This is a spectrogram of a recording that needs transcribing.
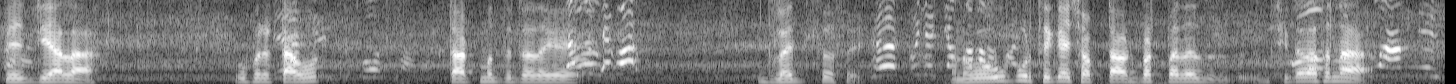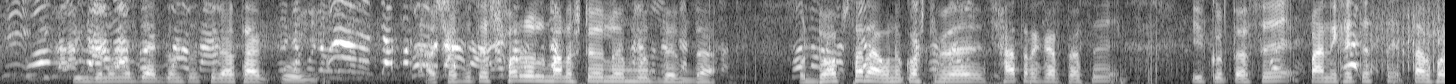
পিএইচডি আলা। উপরে টাউট। টাউট মধ্যে ধুলাই দিতেছে। মানে ও উপর থেকে সব টাউট বাট পারে সিটার আছে না। তিনজনের মধ্যে একজন তো সিটার থাকবই। আর সবচেয়ে সরল মানুষটা হলো মধ্যেটা ও ডব ছাড়া উনি কষ্ট করে সাঁতার কাটতেছে ই করতেছে পানি খাইতেছে তারপর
